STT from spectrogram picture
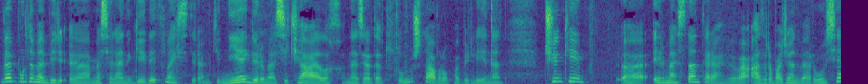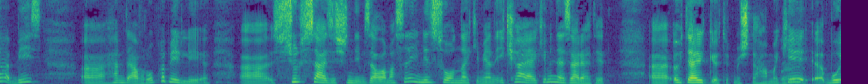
Və burada mən bir ə, e, məsələni qeyd etmək istəyirəm ki, niyə görə məhz 2 aylıq nəzərdə tutulmuşdu Avropa Birliyi ilə? Çünki ə, e, Ermənistan tərəfi və Azərbaycan və Rusiya biz ə, e, həm də Avropa Birliyi ə, sülh sazişinin imzalamasını ilin sonuna kimi, yəni 2 aya kimi nəzarət et, ə, öhdəlik götürmüşdü hamı ki, Bəli. bu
